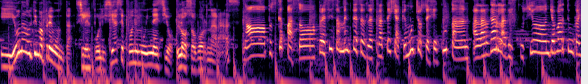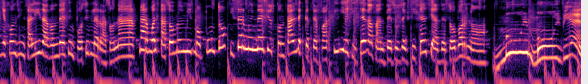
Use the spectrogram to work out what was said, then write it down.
Y una última pregunta, si el policía se pone muy necio, ¿lo sobornarás? No, pues ¿qué pasó? Precisamente esa es la estrategia que muchos ejecutan. Alargar la discusión, llevarte un callejón sin salida donde es imposible razonar, dar vueltas sobre un mismo punto y ser muy necios con tal de que te fastidies y cedas ante sus exigencias de soborno. Muy, muy bien.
